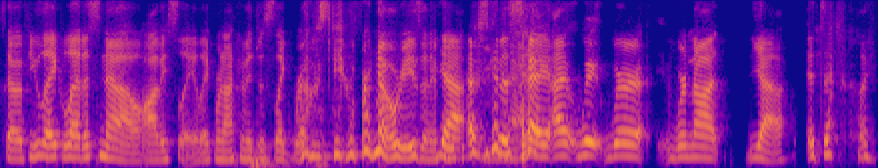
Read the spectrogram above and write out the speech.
So if you like, let us know. Obviously, like we're not going to just like roast you for no reason. If yeah, I was gonna say I we, we're we're not. Yeah, it's definitely.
